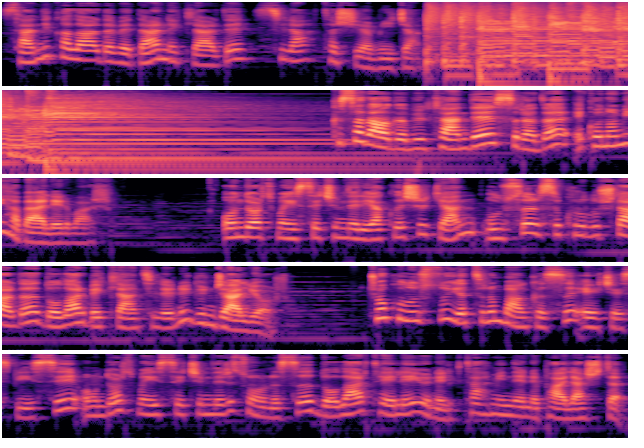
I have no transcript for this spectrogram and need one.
sendikalarda ve derneklerde silah taşıyamayacak. Kısa Dalga Bülten'de sırada ekonomi haberleri var. 14 Mayıs seçimleri yaklaşırken uluslararası kuruluşlar da dolar beklentilerini güncelliyor. Çok uluslu yatırım bankası HSBC 14 Mayıs seçimleri sonrası dolar TL yönelik tahminlerini paylaştı.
